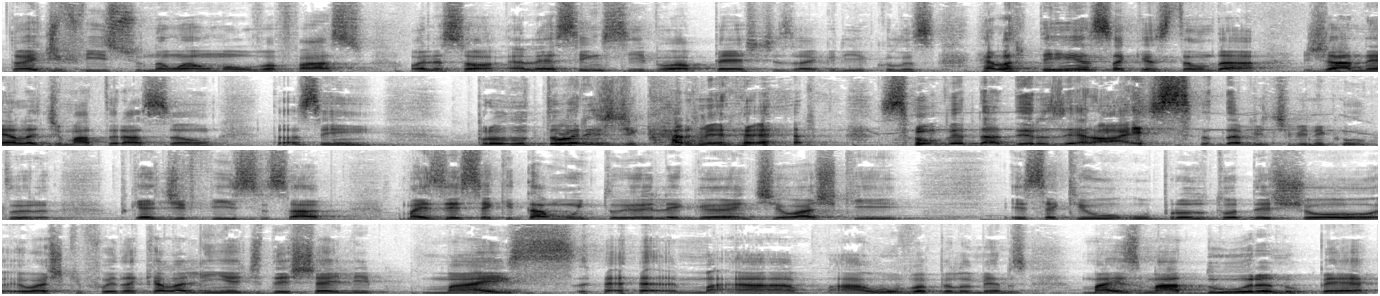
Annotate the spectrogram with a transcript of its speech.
Então é difícil, não é uma uva fácil. Olha só, ela é sensível a pestes agrícolas, ela tem essa questão da janela de maturação. Então, assim, produtores de Carmener são verdadeiros heróis da vitivinicultura, porque é difícil, sabe? Mas esse aqui tá muito elegante, eu acho que esse aqui o, o, produtor deixou, eu acho que foi naquela linha de deixar ele mais, a, a, uva pelo menos, mais madura no pé.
